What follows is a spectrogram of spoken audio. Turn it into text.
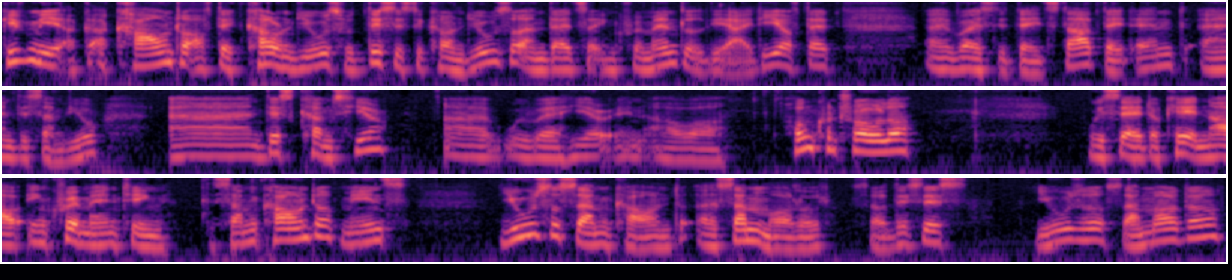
give me a, a, counter of the current user. This is the current user, and that's an incremental, the ID of that. Where's the date start, date end, and the sum view. And this comes here. Uh, we were here in our home controller. We said, okay, now incrementing the sum counter means user sum count uh, sum model. So this is user sum model.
